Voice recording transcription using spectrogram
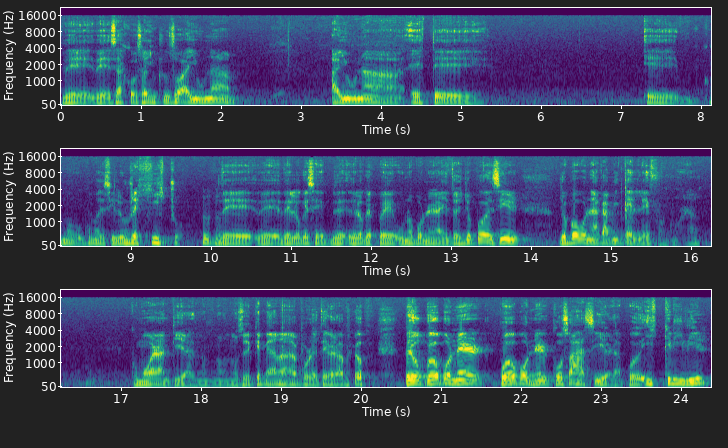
de, esas cosas. Incluso hay una, hay una, este, eh, ¿cómo, decirlo? Un registro de, lo que se, de, lo que puede uno poner ahí. Entonces yo puedo decir, yo puedo poner acá mi teléfono, ¿verdad? Como garantía. No, sé qué me van a dar por este, ¿verdad? Pero, pero puedo poner, puedo poner cosas así, ¿verdad? Puedo inscribir.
